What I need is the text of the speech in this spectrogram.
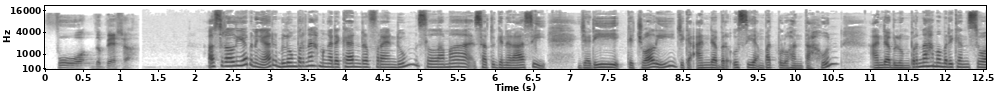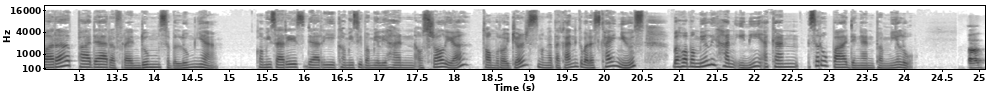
for the better. Australia pendengar belum pernah mengadakan referendum selama satu generasi. Jadi, kecuali jika Anda berusia 40-an tahun, Anda belum pernah memberikan suara pada referendum sebelumnya. Komisaris dari Komisi Pemilihan Australia, Tom Rogers, mengatakan kepada Sky News bahwa pemilihan ini akan serupa dengan pemilu. Uh,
